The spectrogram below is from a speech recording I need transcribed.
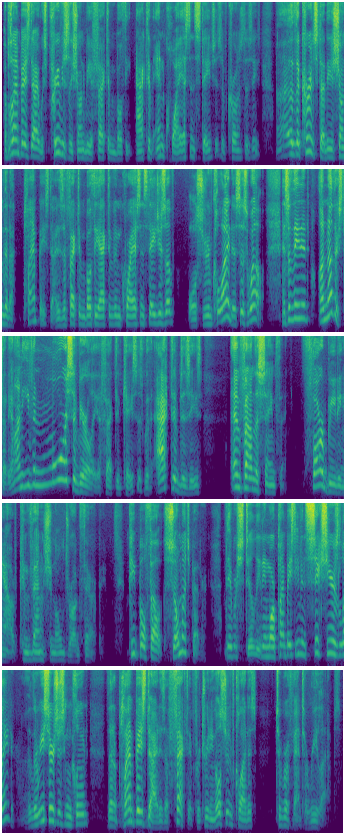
A plant-based diet was previously shown to be effective in both the active and quiescent stages of Crohn's disease. Uh, the current study has shown that a plant-based diet is effective in both the active and quiescent stages of ulcerative colitis as well. And so they did another study on even more severely affected cases with active disease and found the same thing, far beating out conventional drug therapy. People felt so much better, they were still eating more plant-based even six years later. The researchers conclude that a plant-based diet is effective for treating ulcerative colitis to prevent a relapse.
